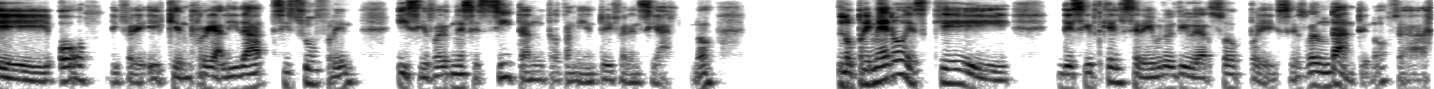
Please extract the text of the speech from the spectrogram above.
eh, o que en realidad sí sufren y sí necesitan un tratamiento diferencial, ¿no? Lo primero es que decir que el cerebro es diverso, pues es redundante, ¿no? O sea,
